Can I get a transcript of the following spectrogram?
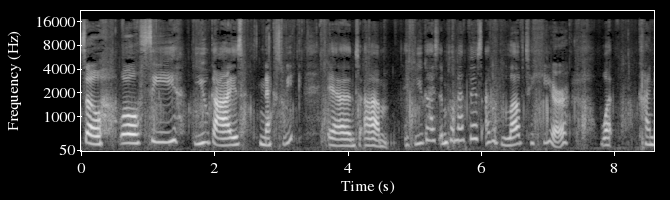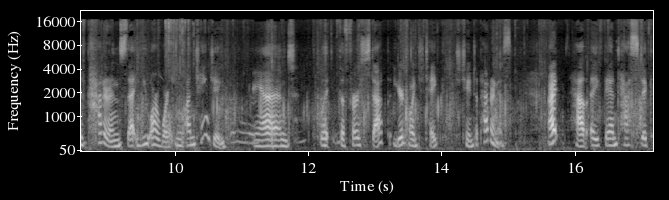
so we'll see you guys next week. And um, if you guys implement this, I would love to hear what kind of patterns that you are working on changing and what the first step you're going to take to change a pattern is. All right, have a fantastic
